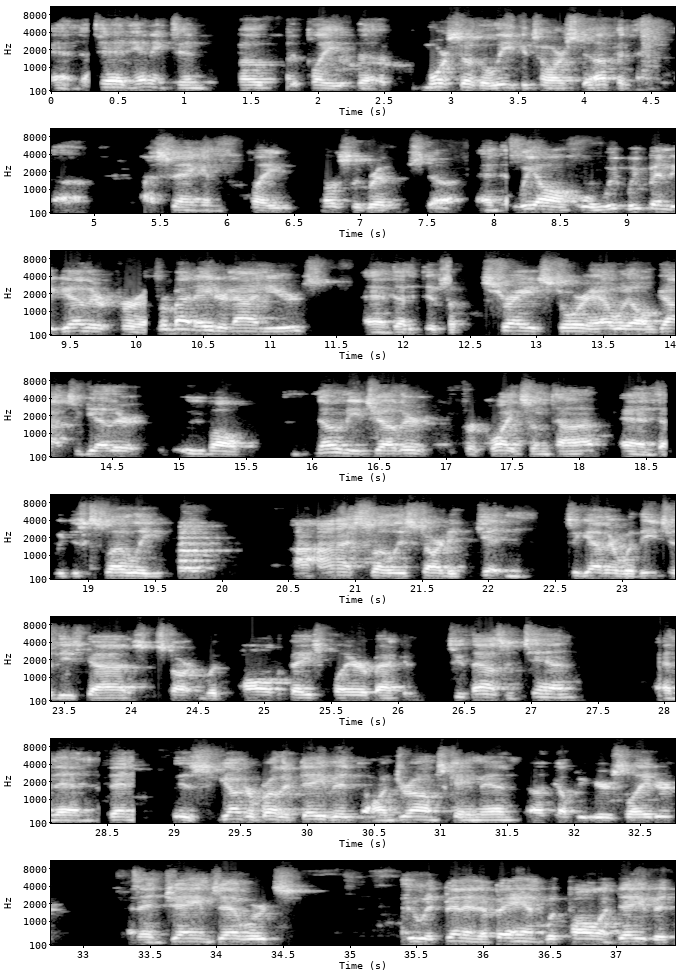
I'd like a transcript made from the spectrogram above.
and Ted Hennington both play the more so the lead guitar stuff, and then, uh, I sing and play mostly rhythm stuff. And we all we, we've been together for for about eight or nine years, and uh, it's a strange story how we all got together. We've all known each other for quite some time, and uh, we just slowly, I slowly started getting together with each of these guys, starting with Paul, the bass player, back in 2010, and then then his younger brother David on drums came in a couple years later, and then James Edwards who had been in a band with Paul and David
